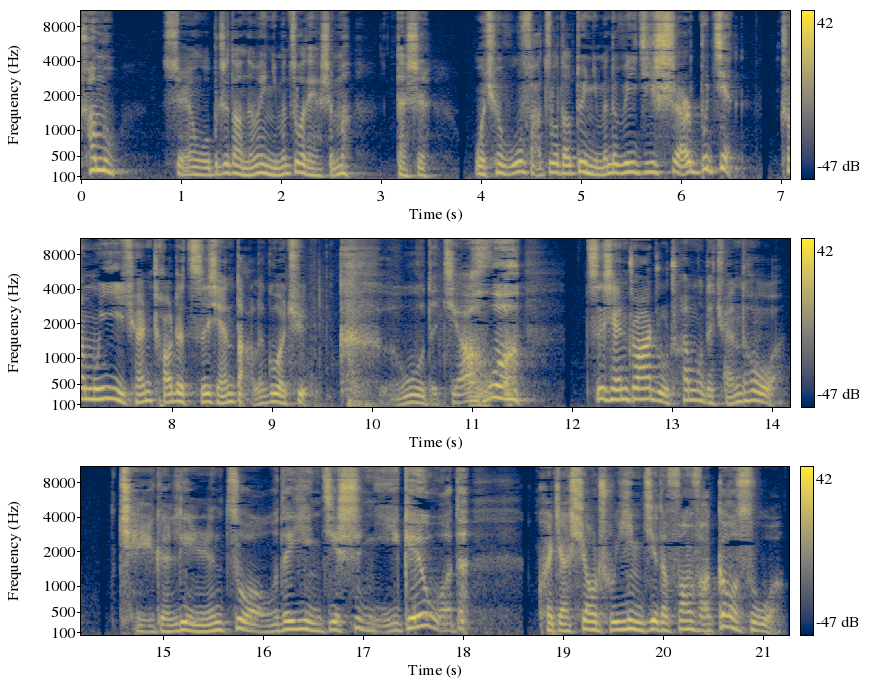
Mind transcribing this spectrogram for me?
川木。虽然我不知道能为你们做点什么，但是我却无法做到对你们的危机视而不见。川木一拳朝着慈贤打了过去。可恶的家伙！慈贤抓住川木的拳头啊！这个令人作呕的印记是你给我的，快将消除印记的方法告诉我。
